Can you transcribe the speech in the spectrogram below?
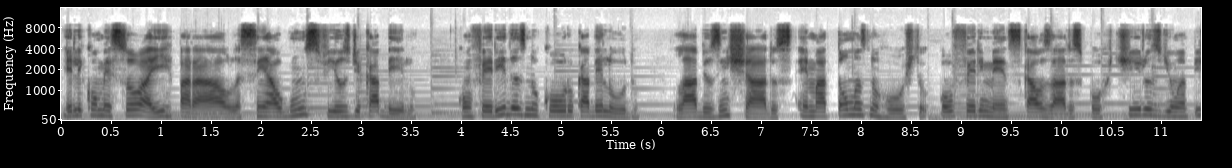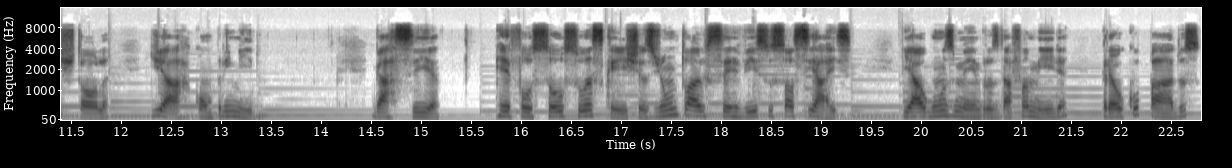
Ele começou a ir para a aula sem alguns fios de cabelo, com feridas no couro cabeludo, lábios inchados, hematomas no rosto ou ferimentos causados por tiros de uma pistola de ar comprimido. Garcia reforçou suas queixas junto aos serviços sociais e alguns membros da família, preocupados,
